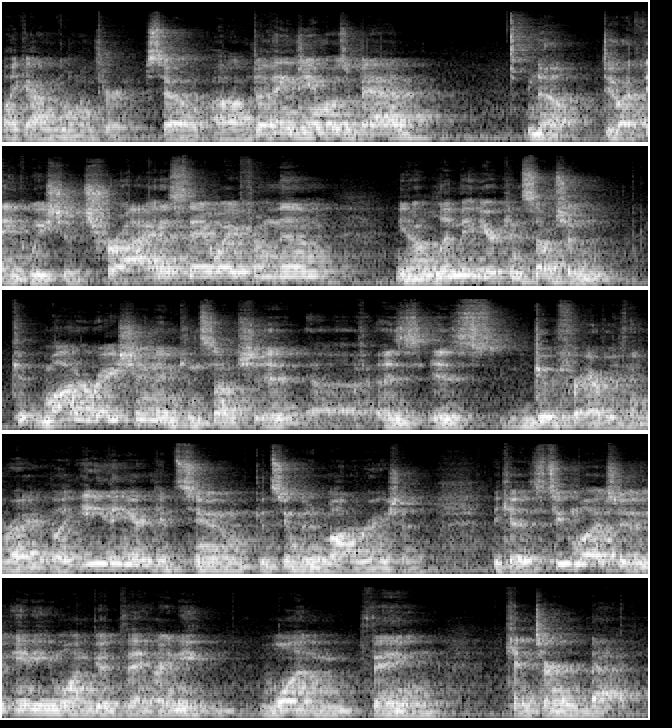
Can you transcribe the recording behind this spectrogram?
like I'm going through. So um, do I think GMOs are bad? No. Do I think we should try to stay away from them? You know, limit your consumption moderation and consumption uh, is is good for everything, right? Like anything you consume, consume it in moderation, because too much of any one good thing or any one thing can turn bad.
